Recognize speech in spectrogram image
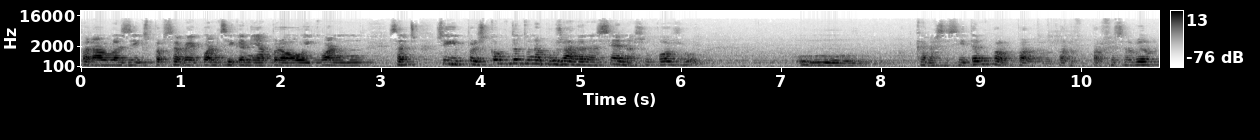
paraules X per saber quan sí que n'hi ha prou i quan saps? O sigui, però és com tota una posada en escena suposo mm, que necessiten per, per, per, per fer servir el,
